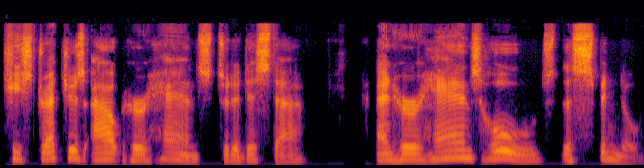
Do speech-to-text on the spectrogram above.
She stretches out her hands to the distaff, and her hands holds the spindle.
